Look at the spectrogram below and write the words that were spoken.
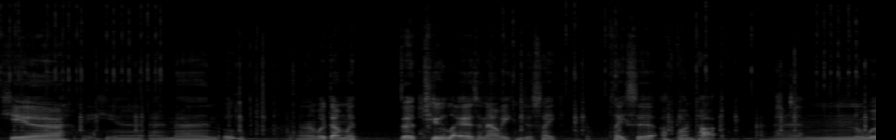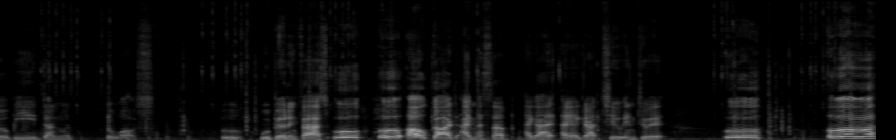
Here, right here, and then... Ooh. And then we're done with the two layers, and now we can just, like, place it up on top. And then we'll be done with the walls. Ooh, we're building fast. Ooh, ooh, oh god, I messed up. I got, I, I got too into it. Ooh, ooh,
